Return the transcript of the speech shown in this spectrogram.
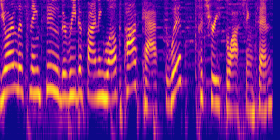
You're listening to the Redefining Wealth podcast with Patrice Washington.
